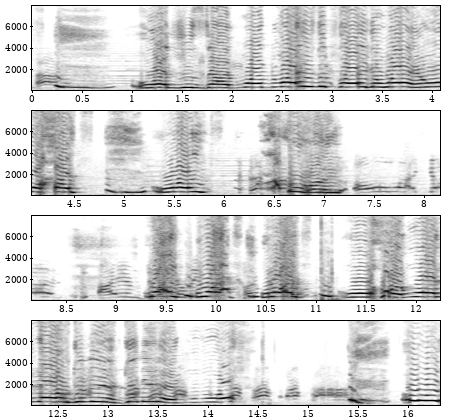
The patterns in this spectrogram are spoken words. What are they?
what? What just happened? What? Why is it flying away? What? What? What? Oh my god! I am What? What? What? What? What? No! Give me it! Give me it! What? Oh my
